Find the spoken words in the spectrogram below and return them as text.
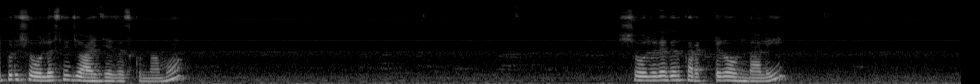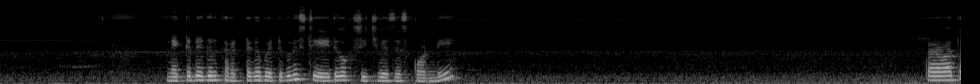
ఇప్పుడు షోల్డర్స్ని జాయిన్ చేసేసుకుందాము. షోల్డర్ దగ్గర కరెక్ట్గా ఉండాలి. నెక్ దగ్గర కరెక్ట్గా పెట్టుకుని స్ట్రేట్గా ఒక స్టిచ్ వేసేసుకోండి. తర్వాత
